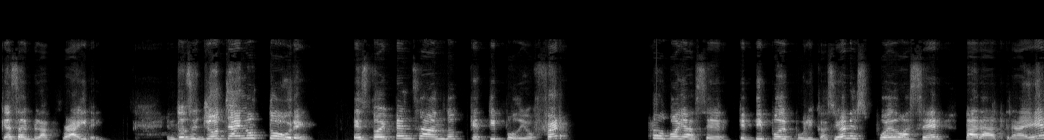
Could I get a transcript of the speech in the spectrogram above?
que es el Black Friday. Entonces, yo ya en octubre estoy pensando qué tipo de oferta voy a hacer? ¿Qué tipo de publicaciones puedo hacer para atraer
